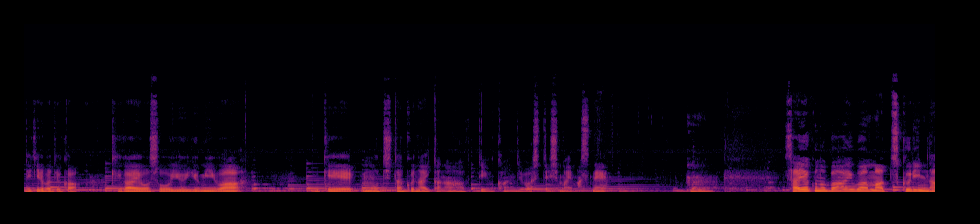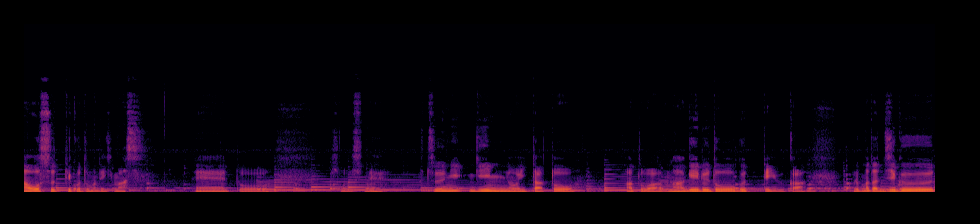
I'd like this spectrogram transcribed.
できればというか毛替えをそういう弓は受け持ちたくないかなっていう感じはしてしまいますね。うん、最悪の場合はまあ作り直すっていうこともできます。えっ、ー、とそうですね普通に銀の板とあとは曲げる道具っていうかこれまたジグ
